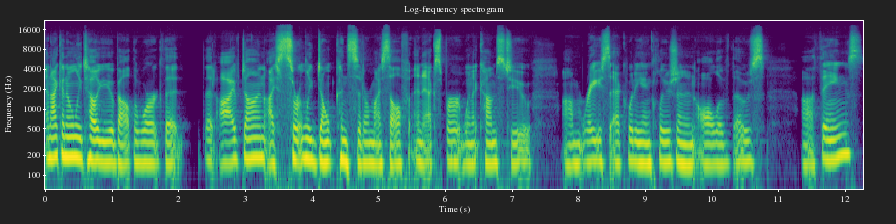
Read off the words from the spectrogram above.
And I can only tell you about the work that that I've done. I certainly don't consider myself an expert when it comes to um, race, equity, inclusion, and all of those uh, things.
